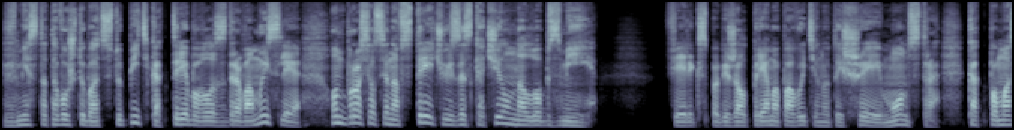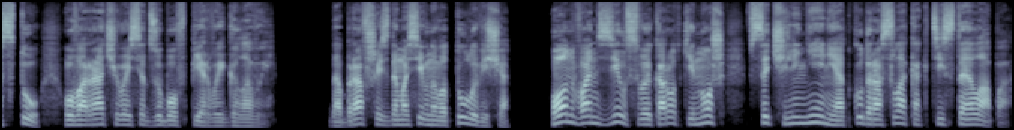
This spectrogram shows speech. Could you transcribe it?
Вместо того, чтобы отступить, как требовало здравомыслие, он бросился навстречу и заскочил на лоб змеи. Феликс побежал прямо по вытянутой шее монстра, как по мосту, уворачиваясь от зубов первой головы. Добравшись до массивного туловища, он вонзил свой короткий нож в сочленение, откуда росла когтистая лапа.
